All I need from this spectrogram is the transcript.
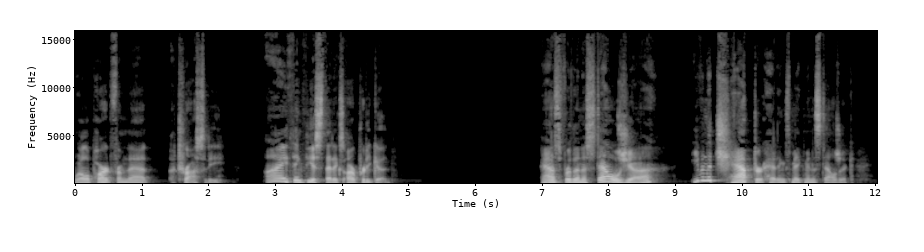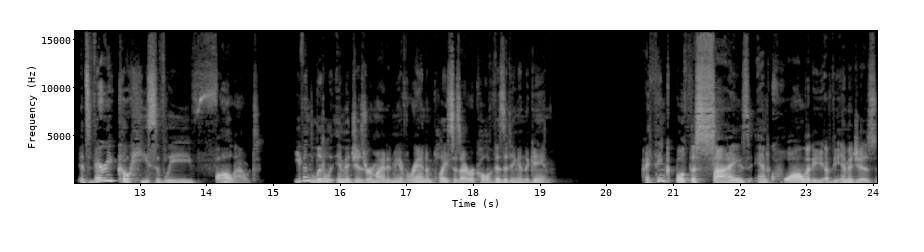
Well, apart from that atrocity, I think the aesthetics are pretty good. As for the nostalgia, even the chapter headings make me nostalgic. It's very cohesively Fallout. Even little images reminded me of random places I recall visiting in the game. I think both the size and quality of the images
